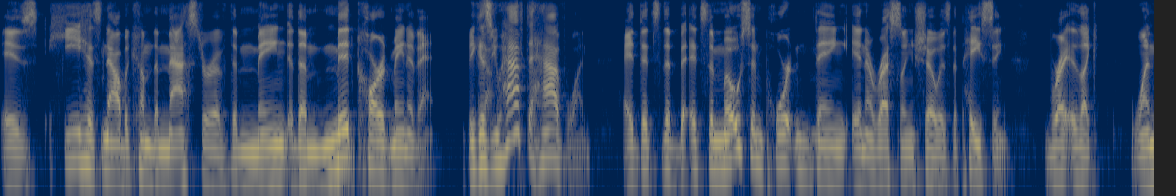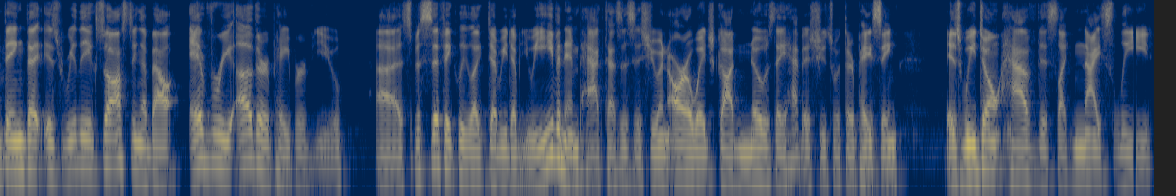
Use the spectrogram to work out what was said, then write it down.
is he has now become the master of the main the mid card main event because Yeah. you have to have one. It, it's the it's the most important thing in a wrestling show is the pacing, right? Like one thing that is really exhausting about every other pay per view, uh, specifically like WWE, even Impact has this issue, and ROH, God knows they have issues with their pacing, is we don't have this like nice lead,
